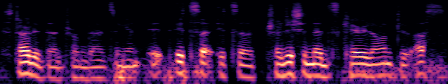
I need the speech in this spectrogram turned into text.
started that drum dancing, and it, it's a it's a tradition that is carried on to us.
